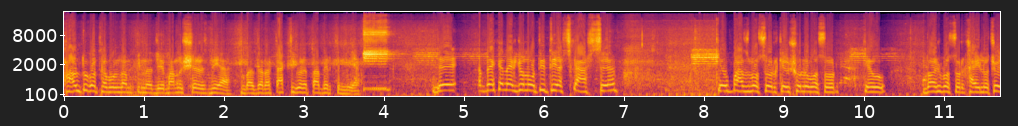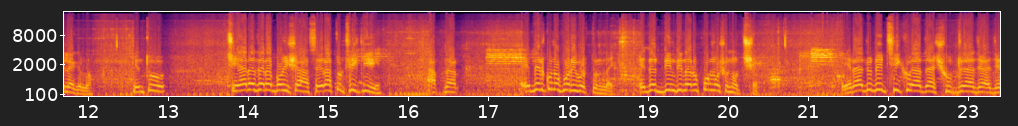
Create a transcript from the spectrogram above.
ফালতু কথা বললাম কিনা যে মানুষের নিয়ে বা যারা চাকরি করে তাদেরকে নিয়ে? যে দেখেন একজন অতিথি আজকে আসছে, কেউ পাঁচ বছর, কেউ ষোলো বছর, কেউ দশ বছর খাইলো চলে গেল। কিন্তু চেয়ারে যারা বৈশা আছে, এরা তো ঠিকই আপনার এদের কোনো পরিবর্তন নাই। এদের দিন দিন আরও প্রমোশন হচ্ছে। এরা যদি ঠিক হয়ে যায়, শুধরে যায় যে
